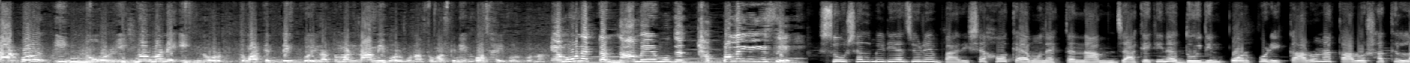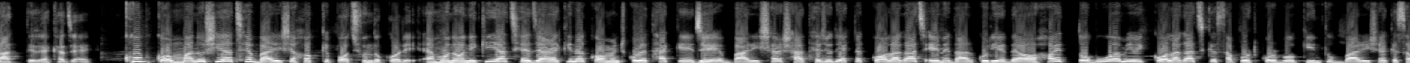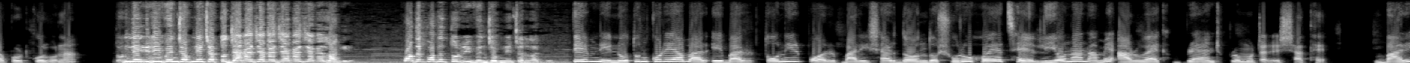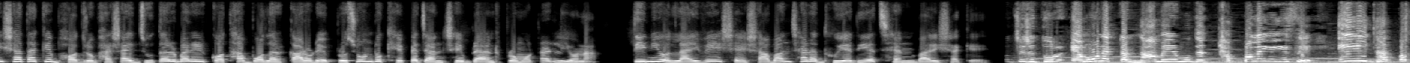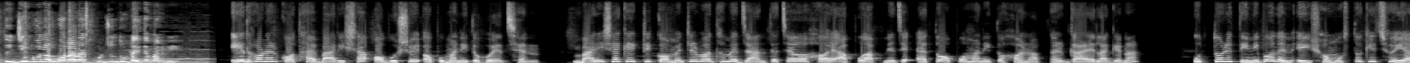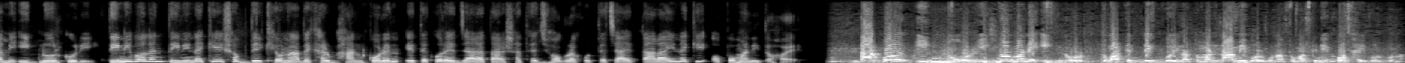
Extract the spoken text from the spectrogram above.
তারপর ignore ignore মানে ignore তোমাকে দেখবোই না তোমার নামই বলব না তোমাকে নিয়ে কথাই বলব না। এমন একটা নামের মধ্যে ধাপ্পা লেগে গেছে। সোশ্যাল মিডিয়া জুড়ে বারিশা হক এমন একটা নাম যাকে কিনা দুই দিন পর পরই কারও না কারোর সাথে লাগতে দেখা যায়। খুব কম মানুষই আছে বারিশা হককে পছন্দ করে। এমন অনেকেই আছে যারা কিনা কমেন্ট করে থাকে যে বারিশার সাথে যদি একটা কলা গাছ এনে দাঁড় করিয়ে দেওয়া হয় তবুও আমি ওই কলা গাছকে সাপোর্ট করব কিন্তু বারিশাকে সাপোর্ট করব না। তোর রিভেঞ্জ অফ নেচার তো জায়গা জায়গা জায়গা জায়গা লাগে। পদে পদে তোর রিভেঞ্জ অফ নেচার লাগে। তেমনি নতুন করে আবার এবার তনির পর বারিশার দ্বন্দ্ব শুরু হয়েছে লিওনা নামে আরও এক ব্র্যান্ড প্রমোটারের সাথে। বারিশা তাকে ভদ্র ভাষায় জুতার বাড়ির কথা বলার কারণে প্রচণ্ড খেপে যান সেই ব্র্যান্ড প্রমোটার লিওনা। তিনিও লাইভে এসে সাবান ছাড়া ধুয়ে দিয়েছেন বারিশাকে। হচ্ছে যে তোর এমন একটা নামের মধ্যে ধাপ্পা লেগে গেছে এই ধাপ্পা তুই জীবনে মরার আগ পর্যন্ত উঠাইতে পারবি? এ ধরনের কথায় বারিশা অবশ্যই অপমানিত হয়েছেন। বারিশাকে একটি কমেন্টের মাধ্যমে জানতে চাওয়া হয়, আপু, আপনি যে এত অপমানিত হন, আপনার গায়ে লাগে না? উত্তরে তিনি বলেন, এই সমস্ত কিছুই আমি ইগনোর করি। তিনি বলেন, তিনি নাকি এসব দেখেও না দেখার ভান করেন, এতে করে যারা তার সাথে ঝগড়া করতে চায়, তারাই নাকি অপমানিত হয়। তারপর ইগনোর ইগনোর মানে ইগনোর, তোমাকে দেখবোই না, তোমার নামই বলব না, তোমাকে নিয়ে কথাই বলব না।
